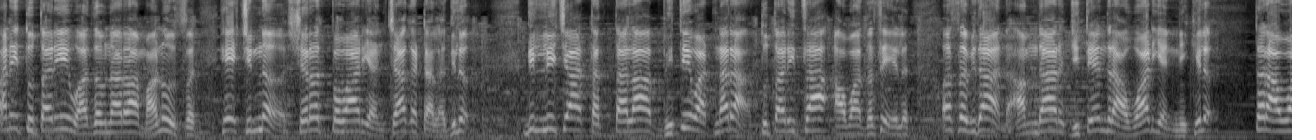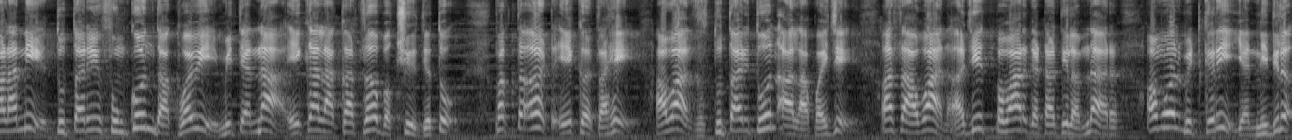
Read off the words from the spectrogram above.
आणि तुतारी वाजवणारा माणूस हे चिन्ह शरद पवार यांच्या गटाला दिलं. दिल्लीच्या तख्ताला भीती वाटणारा तुतारीचा आवाज असेल असं विधान आमदार जितेंद्र आव्हाड यांनी केलं. तर आव्हाडांनी तुतारी फुंकून दाखवावी मी त्यांना एका लाखाचं बक्षीस देतो. फक्त अट एकच आहे. आवाज तुतारीतून आला पाहिजे. असं आव्हान अजित पवार गटातील आमदार अमोल मिटकरी यांनी दिलं.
